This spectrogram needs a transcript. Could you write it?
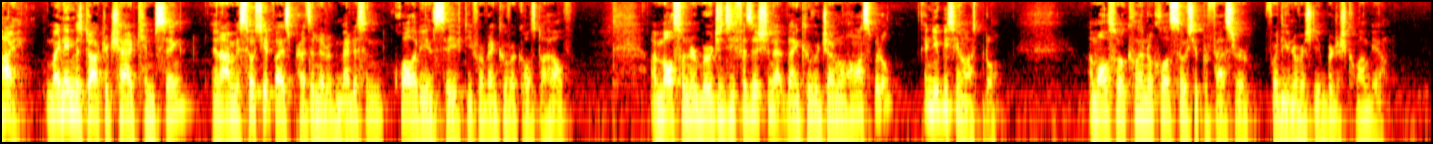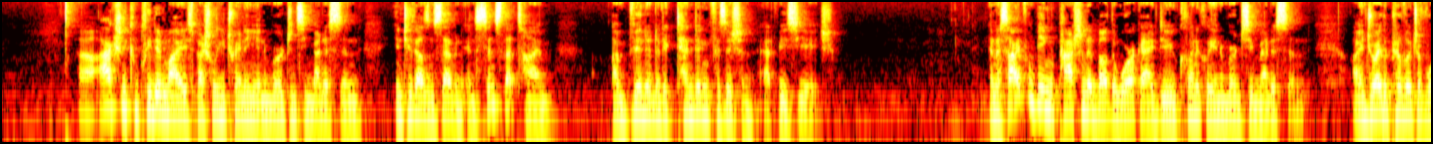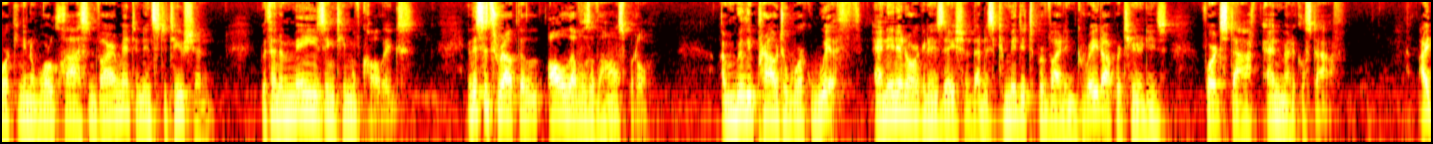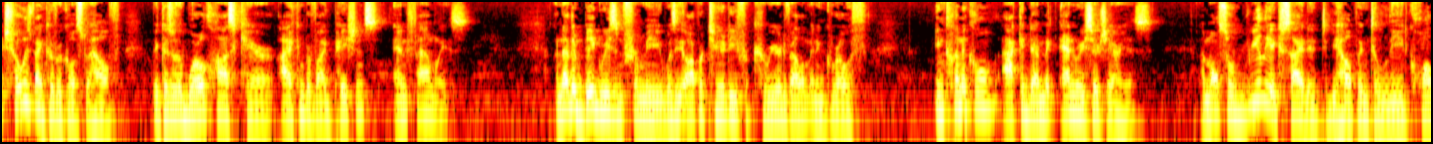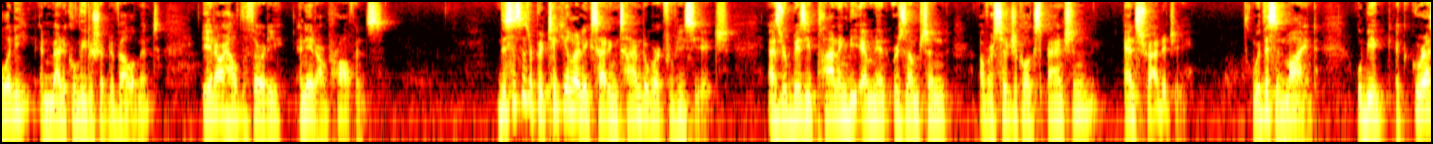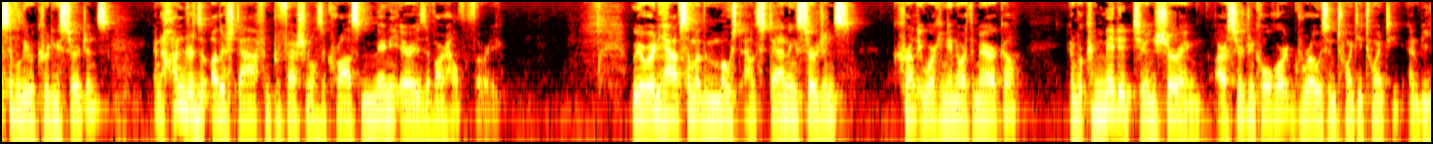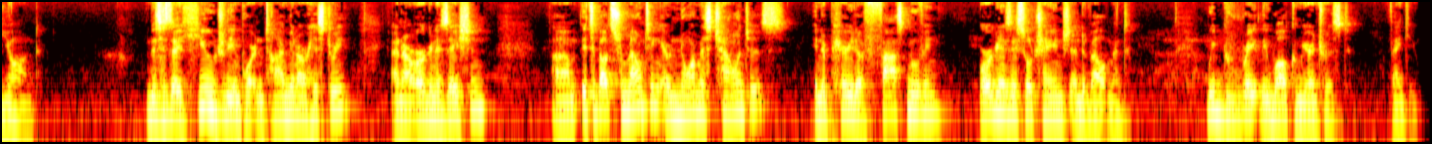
Hi, my name is Dr. Chad Kim Sing, and I'm Associate Vice President of Medicine, Quality and Safety for Vancouver Coastal Health. I'm also an emergency physician at Vancouver General Hospital and UBC Hospital. I'm also a clinical associate professor for the University of British Columbia. Uh, I actually completed my specialty training in emergency medicine in 2007, and since that time, I've been an attending physician at VCH. And aside from being passionate about the work I do clinically in emergency medicine, I enjoy the privilege of working in a world-class environment and institution with an amazing team of colleagues. And this is throughout the, all levels of the hospital. I'm really proud to work with and in an organization that is committed to providing great opportunities for its staff and medical staff. I chose Vancouver Coastal Health because of the world-class care I can provide patients and families. Another big reason for me was the opportunity for career development and growth in clinical, academic, and research areas. I'm also really excited to be helping to lead quality and medical leadership development in our health authority and in our province. This is a particularly exciting time to work for VCH, as we're busy planning the imminent resumption of our surgical expansion and strategy. With this in mind, we'll be aggressively recruiting surgeons and hundreds of other staff and professionals across many areas of our health authority. We already have some of the most outstanding surgeons currently working in North America, and we're committed to ensuring our surgeon cohort grows in 2020 and beyond. This is a hugely important time in our history and our organization. Um, it's about surmounting enormous challenges in a period of fast-moving organizational change and development. We greatly welcome your interest. Thank you.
